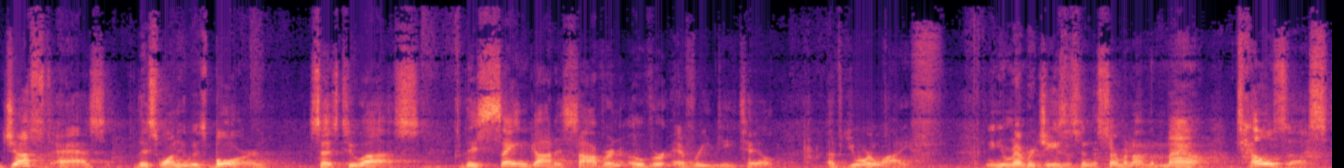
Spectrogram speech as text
just as this one who was born says to us, this same God is sovereign over every detail of your life. You remember Jesus in the Sermon on the Mount tells us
